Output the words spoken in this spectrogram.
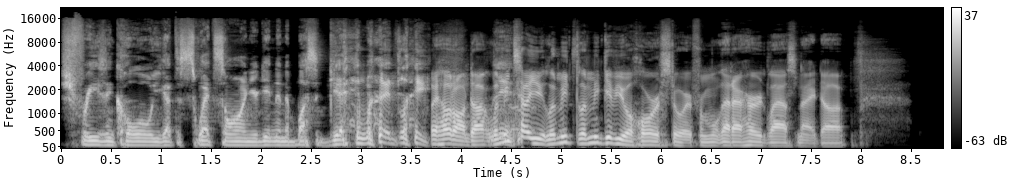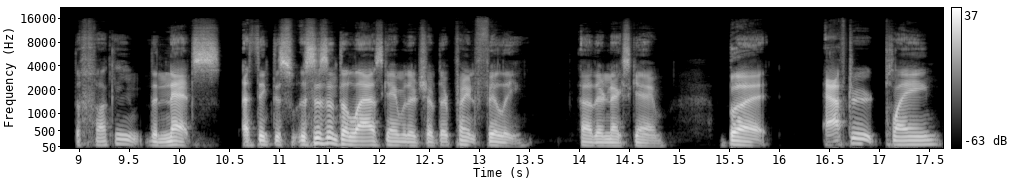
freezing cold. You got the sweats on. You're getting in the bus again. Like Wait, hold on, dog. Let me tell you. Let me let me give you a horror story from that I heard last night, dog. The fucking the Nets. I think this this isn't the last game of their trip. They're playing Philly, uh, their next game. But after playing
